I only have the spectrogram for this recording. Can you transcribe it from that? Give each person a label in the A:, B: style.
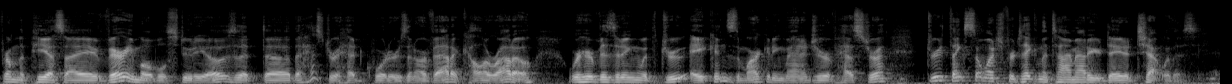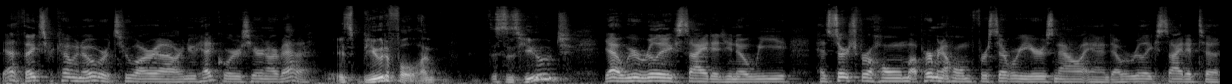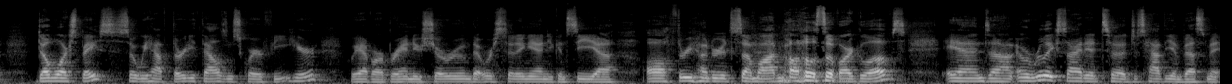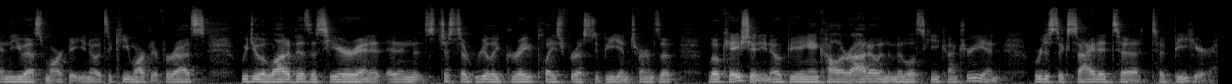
A: from the PSIA Very Mobile Studios at uh, the Hestra headquarters in Arvada, Colorado. We're here visiting with Drew Akins, the marketing manager of Hestra. Drew, thanks so much for taking the time out of your day to chat with us.
B: Yeah, thanks for coming over to our uh, our new headquarters here in Arvada.
A: It's beautiful. I'm, this is huge
B: yeah, we're really excited. You know, we had searched for a home, a permanent home, for several years now, and uh, we're really excited to double our space. So we have 30,000 square feet here. We have our brand new showroom that we're sitting in. You can see uh, all 300 some odd models of our gloves, and uh, and we're really excited to just have the investment in the U.S. market. You know, it's a key market for us. We do a lot of business here, and it, and it's just a really great place for us to be in terms of location. You know, being in Colorado in the middle of ski country, and we're just excited to to be here.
